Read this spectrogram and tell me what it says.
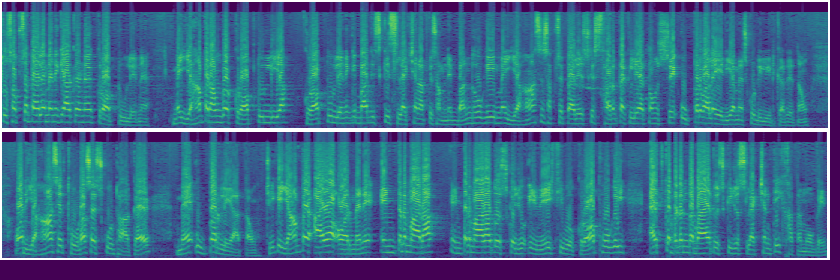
तो सबसे पहले मैंने क्या करना है क्रॉप टू लेना है। मैं यहाँ पर आऊँगा क्रॉप टूल लिया। क्रॉप टूल लेने के बाद इसकी सिलेक्शन आपके सामने बंद हो गई। मैं यहाँ से सबसे पहले इसके स्तर तक ले आता हूँ, इससे ऊपर वाला एरिया मैं इसको डिलीट कर देता हूँ। और यहाँ से थोड़ा सा इसको उठाकर मैं ऊपर ले आता हूँ, ठीक है? यहाँ पर आया और मैंने एंटर मारा। एंटर मारा तो इसका जो इमेज थी वो क्रॉप हो गई। एच का बटन दबाया तो इसकी जो सिलेक्शन थी खत्म हो गई।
